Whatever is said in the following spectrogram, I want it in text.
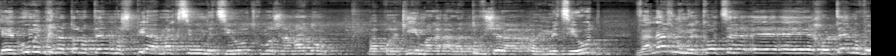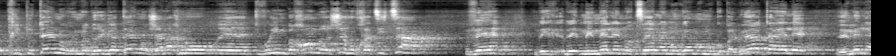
כן, הוא מבחינתו נותן, משפיע מקסימום מציאות, כמו שלמדנו בפרקים על, על הטוב של המציאות, ואנחנו מקוצר אה, אה, יכולתנו ופחיתותנו ומדרגתנו, שאנחנו אה, טבועים בחומר, יש לנו חציצה, וממילא נוצר לנו גם המוגבלויות האלה, וממילא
